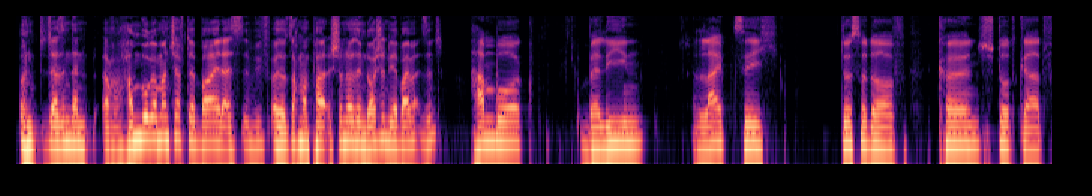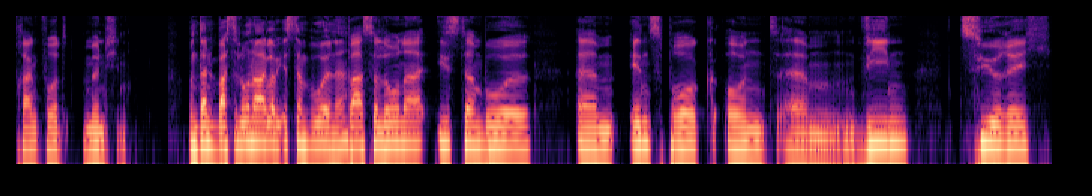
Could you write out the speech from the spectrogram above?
Und da sind dann auch Hamburger Mannschaft dabei. Da ist, also sag mal ein paar Standorte in Deutschland, die dabei sind. Hamburg, Berlin, Leipzig, Düsseldorf, Köln, Stuttgart, Frankfurt, München. Und dann Barcelona, glaube ich, Istanbul, ne? Barcelona, Istanbul, ähm, Innsbruck und ähm, Wien, Zürich,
